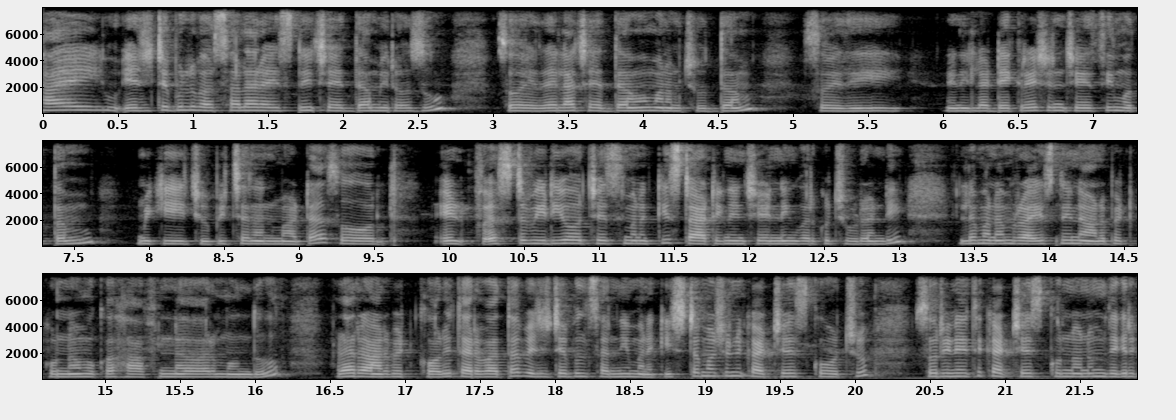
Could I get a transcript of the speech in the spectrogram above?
హాయ్ వెజిటబుల్ మసాలా రైస్ని చేద్దాం ఈరోజు. సో ఇది ఎలా చేద్దామో మనం చూద్దాం. సో ఇది నేను ఇలా డెకరేషన్ చేసి మొత్తం మీకు చూపించాను అనమాట సో ఫస్ట్ వీడియో వచ్చేసి మనకి స్టార్టింగ్ నుంచి ఎండింగ్ వరకు చూడండి. ఇలా మనం రైస్ని నానబెట్టుకున్నాం ఒక హాఫ్ అన్ అవర్ ముందు. అలా నానబెట్టుకోవాలి. తర్వాత వెజిటేబుల్స్ అన్నీ మనకి ఇష్టం వచ్చిన కట్ చేసుకోవచ్చు. సో నేనైతే కట్ చేసుకున్నాను. మీ దగ్గర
